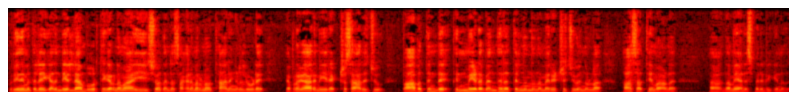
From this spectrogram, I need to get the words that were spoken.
പുതിയ നിയമത്തിലേക്ക് അതിന്റെ എല്ലാം പൂർത്തീകരണമായി ഈശോ തന്റെ സഹനമരണോത്ഥാനങ്ങളിലൂടെ എപ്രകാരം ഈ രക്ഷ സാധിച്ചു? പാപത്തിന്റെ തിന്മയുടെ ബന്ധനത്തിൽ നിന്ന് നമ്മെ രക്ഷിച്ചു എന്നുള്ള ആ സത്യമാണ് നമ്മെ അനുസ്മരിപ്പിക്കുന്നത്.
